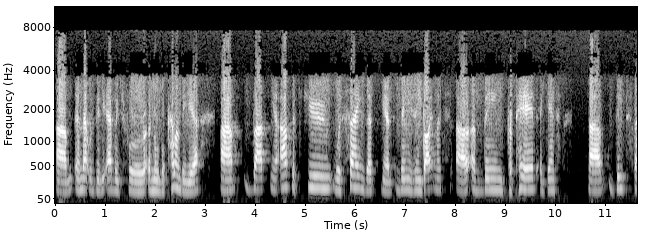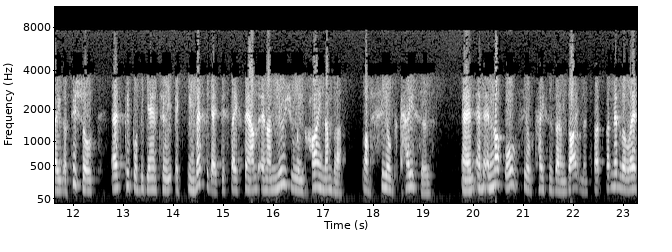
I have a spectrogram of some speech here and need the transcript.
um, and that would be the average for a normal calendar year. Uh, but you know, after Q was saying that you know, these indictments uh, are being prepared against uh, deep state officials, as people began to investigate this, they found an unusually high number of sealed cases, and, and, and not all sealed cases are indictments, but, but nevertheless,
